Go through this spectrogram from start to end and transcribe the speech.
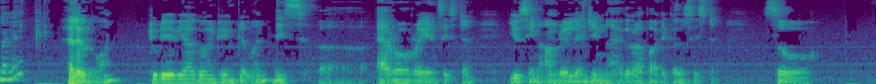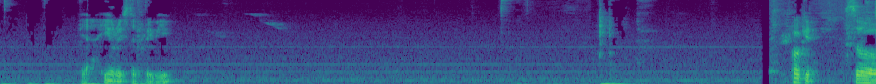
Hello everyone. Today we are going to implement this uh, arrow rain system using Unreal Engine Niagara particle system. So yeah, here is the preview. Okay, so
